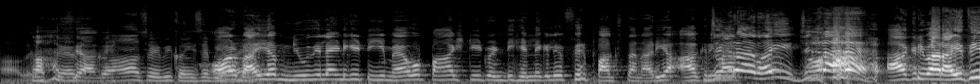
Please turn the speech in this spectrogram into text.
कहाँ हैं, से आ गए? कहाँ से भी कहीं से भी और भाई अब न्यूजीलैंड की टीम है वो पाँच टी ट्वेंटी खेलने के लिए फिर पाकिस्तान आ रही है। आखिरी बार है भाई जिगरा है। आखिरी बार आई थी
